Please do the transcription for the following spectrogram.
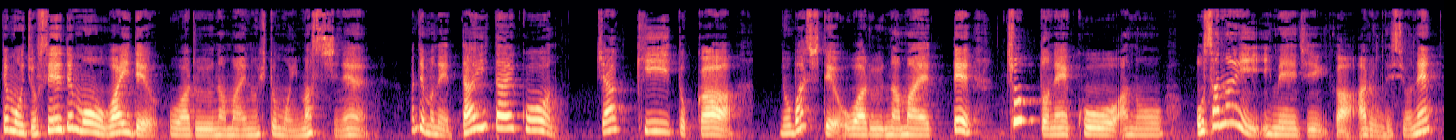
でも女性でも Y で終わる名前の人もいますしねまでもね大体こうジャッキーとか伸ばして終わる名前ってちょっとねこうあの幼いイメージがあるんですよね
